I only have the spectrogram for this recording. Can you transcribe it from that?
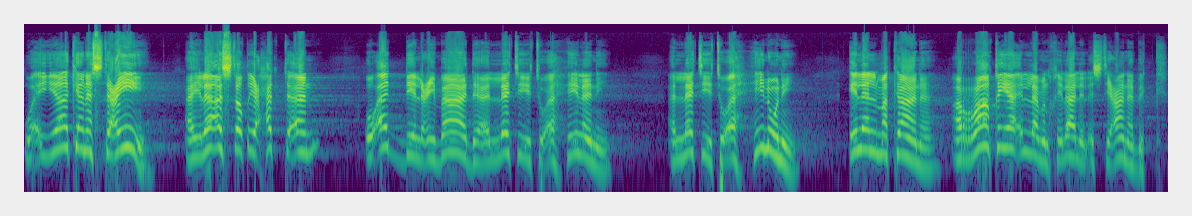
وإياك نستعين. أي لا أستطيع حتى أن أؤدي العبادة التي تؤهلني التي تؤهلني إلى المكانة الراقية إلا من خلال الاستعانة بك.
